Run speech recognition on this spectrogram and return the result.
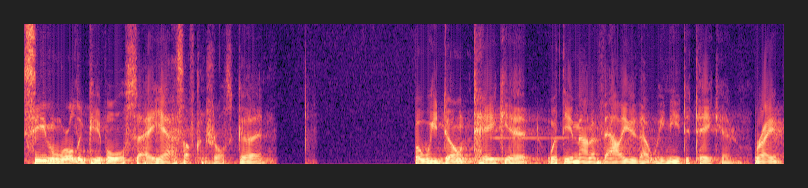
See, even worldly people will say, yeah, self control is good. But we don't take it with the amount of value that we need to take it, right?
